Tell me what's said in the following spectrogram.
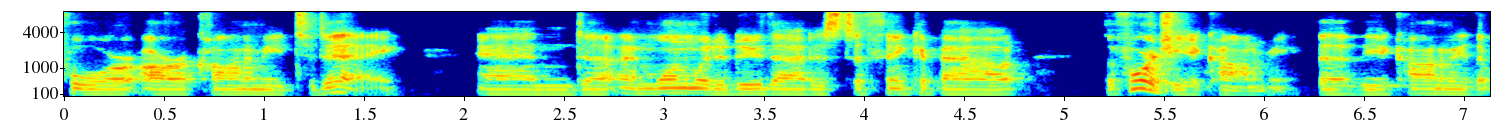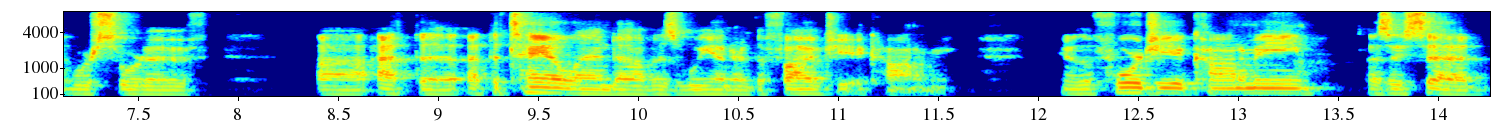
for our economy today. And uh, and one way to do that is to think about the 4G economy, the the economy that we're sort of uh, at the at the tail end of as we enter the 5G economy. You know, the 4G economy, as I said,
